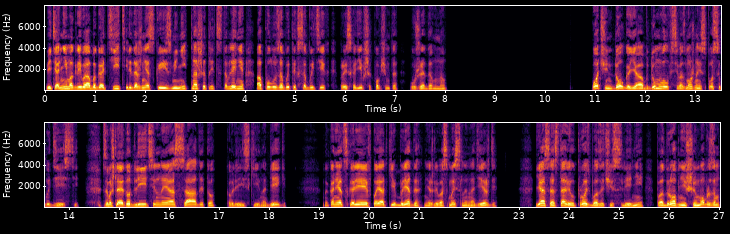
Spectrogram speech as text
ведь они могли бы обогатить или даже несколько изменить наше представление о полузабытых событиях, происходивших, в общем-то, уже давно. Очень долго я обдумывал всевозможные способы действий, замышляя то длительные осады, то кавалерийские набеги. Наконец, скорее в порядке бреда, нежели в осмысленной надежде, я составил просьбу о зачислении, подробнейшим образом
